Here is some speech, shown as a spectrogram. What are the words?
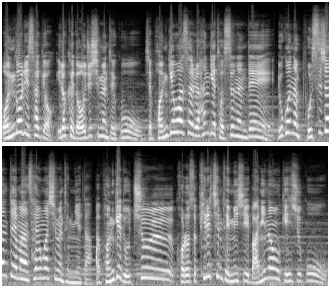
원거리 사격 이렇게 넣어주시면 되고 이제 번개 화살을 한 개 더 쓰는데 요거는 보스전 때만 사용하시면 됩니다. 아, 번개 노출 걸어서 피레침 데미지 많이 나오게 해주고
